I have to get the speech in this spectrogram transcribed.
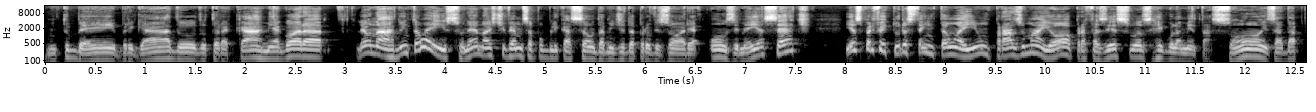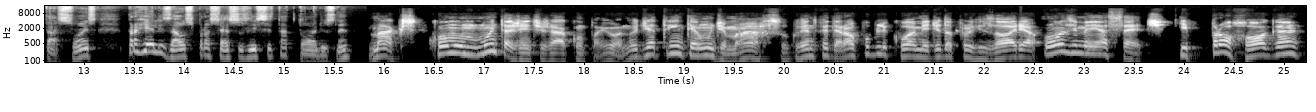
Muito bem, obrigado, doutora Carmen. Agora, Leonardo, então é isso, né? Nós tivemos a publicação da medida provisória 1167 e as prefeituras têm então aí um prazo maior para fazer suas regulamentações, adaptações, para realizar os processos licitatórios, né? Max, como muita gente já acompanhou, no dia 31 de março, o governo federal publicou a medida provisória 1167, que prorroga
